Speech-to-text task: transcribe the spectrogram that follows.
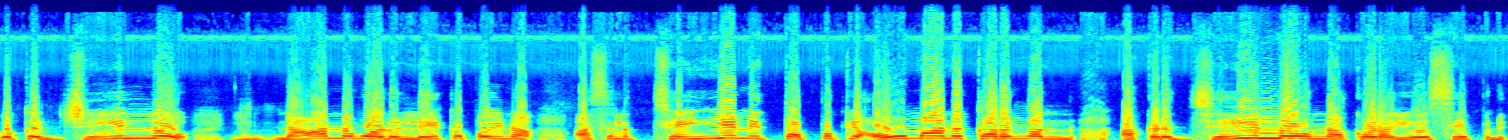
ఒక జైల్లో నాన్న వాళ్ళు లేకపోయినా అసలు చెయ్యని తప్పుకి అవమానకరంగా అక్కడ జైల్లో ఉన్నా కూడా యోసేపుని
